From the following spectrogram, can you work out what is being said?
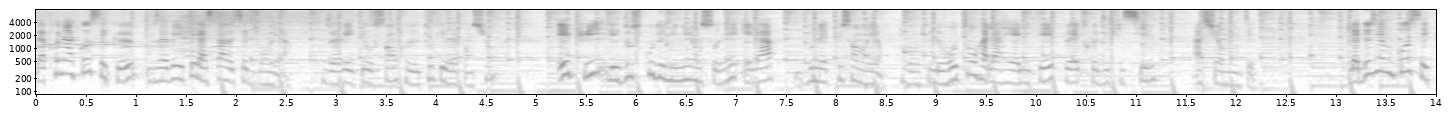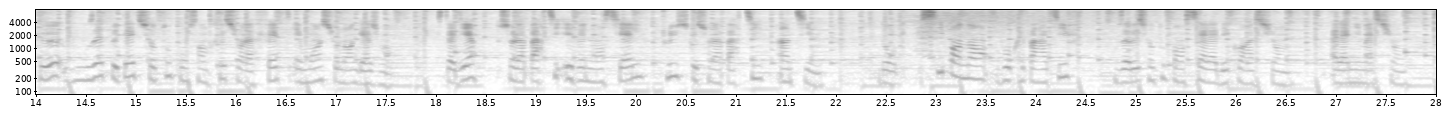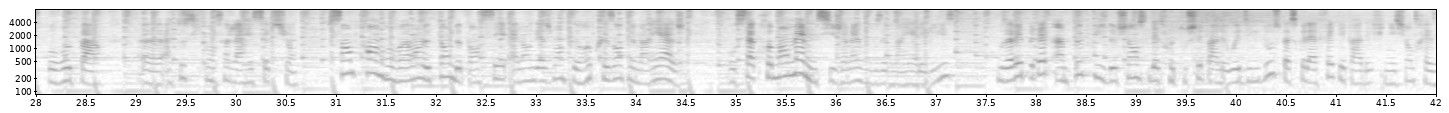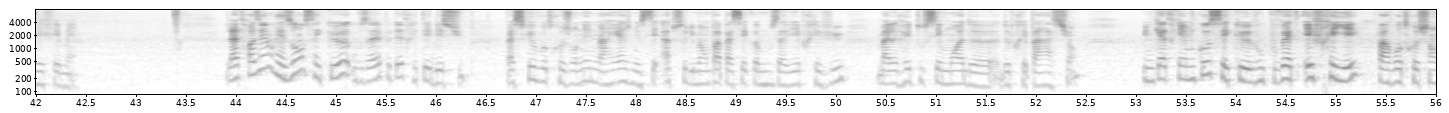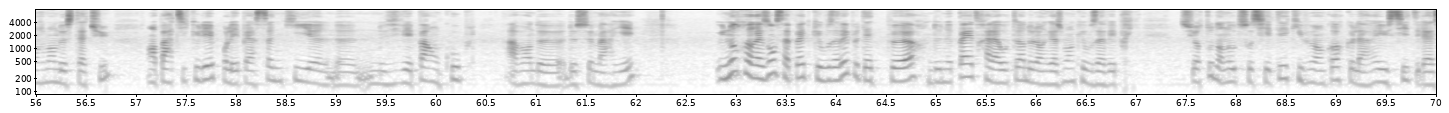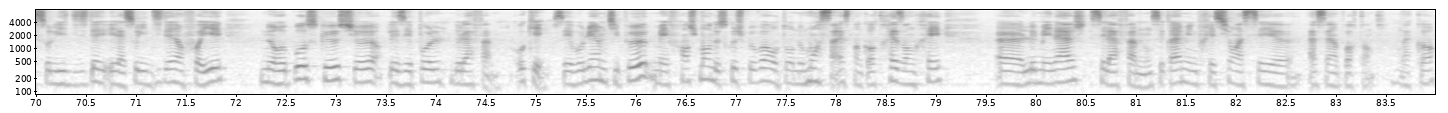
La première cause, c'est que vous avez été la star de cette journée-là. Vous avez été au centre de toutes les attentions. Et puis, les 12 coups de minuit ont sonné et là, vous n'êtes plus Cendrillon. Donc, le retour à la réalité peut être difficile à surmonter. La deuxième cause, c'est que vous vous êtes peut-être surtout concentré sur la fête et moins sur l'engagement, c'est-à-dire sur la partie événementielle plus que sur la partie intime. Donc, si pendant vos préparatifs, vous avez surtout pensé à la décoration, à l'animation, au repas, euh, à tout ce qui concerne la réception, sans prendre vraiment le temps de penser à l'engagement que représente le mariage, au sacrement même, si jamais vous vous êtes marié à l'église, vous avez peut-être un peu plus de chances d'être touché par le wedding blues parce que la fête est par définition très éphémère. La troisième raison, c'est que vous avez peut-être été déçu parce que votre journée de mariage ne s'est absolument pas passée comme vous aviez prévu, malgré tous ces mois de, préparation. Une quatrième cause, c'est que vous pouvez être effrayé par votre changement de statut, en particulier pour les personnes qui euh, ne, vivaient pas en couple avant de, de se marier. Une autre raison, ça peut être que vous avez peut-être peur de ne pas être à la hauteur de l'engagement que vous avez pris surtout dans notre société qui veut encore que la réussite et la solidité, et la solidité d'un foyer ne repose que sur les épaules de la femme. Ok, c'est évolué un petit peu, mais franchement, de ce que je peux voir autour de moi, ça reste encore très ancré. Euh, le ménage, c'est la femme. Donc c'est quand même une pression assez, euh, assez importante. D'accord?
